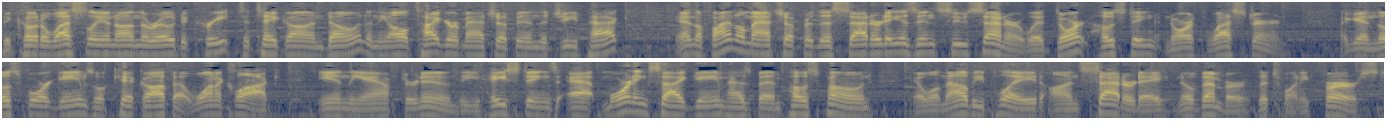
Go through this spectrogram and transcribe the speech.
Dakota Wesleyan on the road to Crete to take on Doane in the All Tiger matchup in the GPAC. And the final matchup for this Saturday is in Sioux Center with Dordt hosting Northwestern. Again, those four games will kick off at 1 o'clock in the afternoon. The Hastings at Morningside game has been postponed and will now be played on Saturday, November the 21st.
